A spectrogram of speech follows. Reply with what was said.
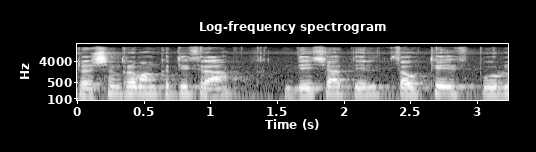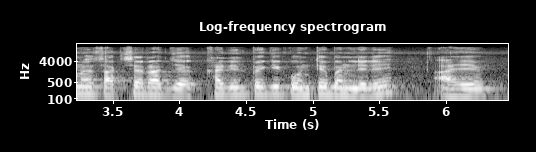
प्रश्न क्रमांक तिसरा देशातील चौथे पूर्ण साक्षर राज्य खालीलपैकी कोणते बनलेले आहे?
